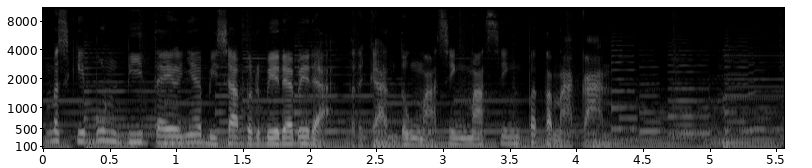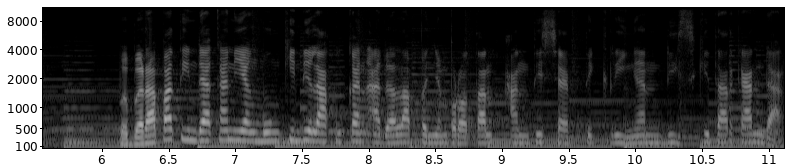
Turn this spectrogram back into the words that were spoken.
meskipun detailnya bisa berbeda-beda tergantung masing-masing peternakan. Beberapa tindakan yang mungkin dilakukan adalah penyemprotan antiseptik ringan di sekitar kandang,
